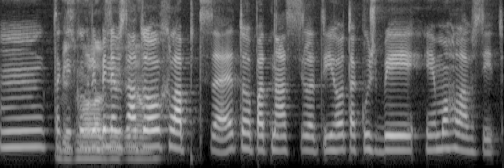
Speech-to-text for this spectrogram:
Hmm, tak Bys jako kdyby nevzala jenom... toho chlapce, toho 15 letého, tak už by je mohla vzít.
